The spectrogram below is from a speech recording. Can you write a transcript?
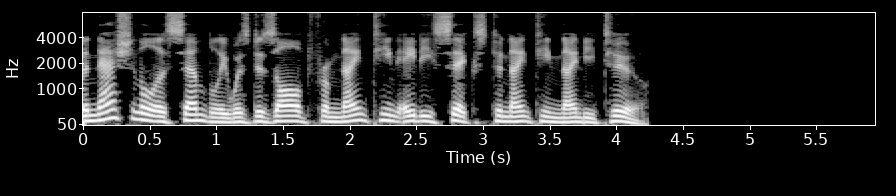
The National Assembly was dissolved from 1986 to 1992.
